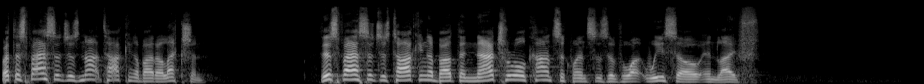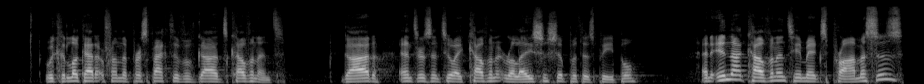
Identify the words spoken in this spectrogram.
But this passage is not talking about election. This passage is talking about the natural consequences of what we sow in life. We could look at it from the perspective of God's covenant. God enters into a covenant relationship with his people. And in that covenant, he makes promises.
